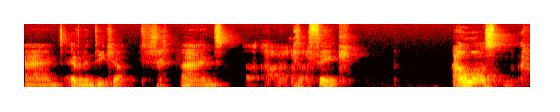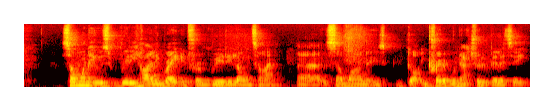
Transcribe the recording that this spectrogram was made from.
and Evan Ndicka. And I think Aouar's someone who's really highly rated for a really long time. Uh, someone who's got incredible natural ability,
